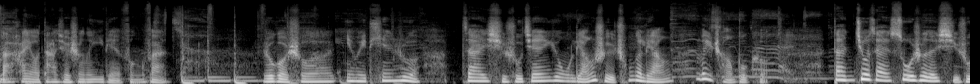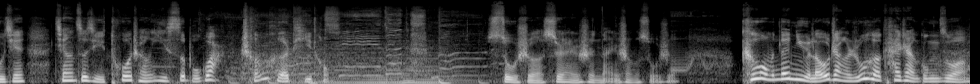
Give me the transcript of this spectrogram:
那还有大学生的一点风范。如果说因为天热，在洗漱间用凉水冲个凉，未尝不可。但就在宿舍的洗漱间，将自己拖成一丝不挂，成何体统？宿舍虽然是男生宿舍，可我们的女楼长如何开展工作？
